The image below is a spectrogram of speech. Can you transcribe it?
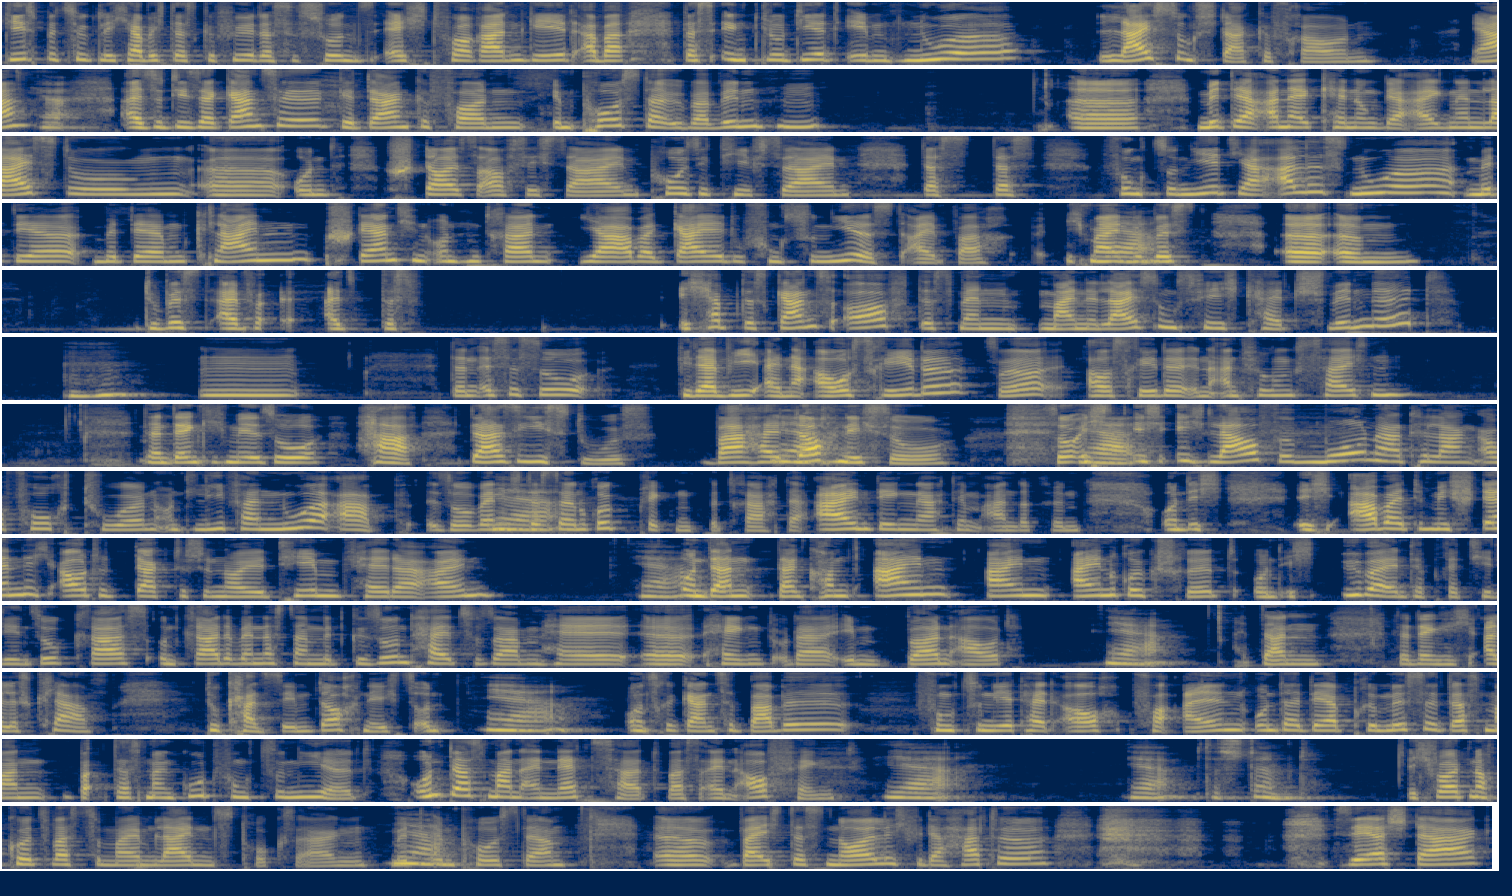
diesbezüglich habe ich das Gefühl, dass es schon echt vorangeht, aber das inkludiert eben nur leistungsstarke Frauen. Ja, ja. also dieser ganze Gedanke von Imposter überwinden, äh, mit der Anerkennung der eigenen Leistung äh, und stolz auf sich sein, positiv sein, das, das funktioniert ja alles nur mit, der, mit dem kleinen Sternchen unten dran, ja, aber geil, du funktionierst einfach. Ich meine, Ja. du bist, äh, ähm, du bist einfach, also das, ich habe das ganz oft, dass wenn meine Leistungsfähigkeit schwindet, Mhm. Mm, dann ist es so wieder wie eine Ausrede, so, Ausrede in Anführungszeichen. Dann denke ich mir so, ha, da siehst du es. War halt Ja. doch nicht so. So, ich, Ja. ich, ich laufe monatelang auf Hochtouren und liefere nur ab. So, wenn ich das Ja. dann rückblickend betrachte. Ein Ding nach dem anderen. Und ich, ich arbeite mich ständig autodidaktisch in neue Themenfelder ein. Ja. Und dann, dann kommt ein, ein, ein Rückschritt und ich überinterpretiere den so krass. Und gerade wenn das dann mit Gesundheit zusammenhängt äh, oder eben Burnout, ja. dann, dann denke ich, alles klar, du kannst eben doch nichts. Und Ja. unsere ganze Bubble funktioniert halt auch vor allem unter der Prämisse, dass man, dass man gut funktioniert und dass man ein Netz hat, was einen auffängt. Ja. Ja, das stimmt. Ich wollte noch kurz was zu meinem Leidensdruck sagen mit Ja. Imposter, äh, weil ich das neulich wieder hatte, sehr stark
